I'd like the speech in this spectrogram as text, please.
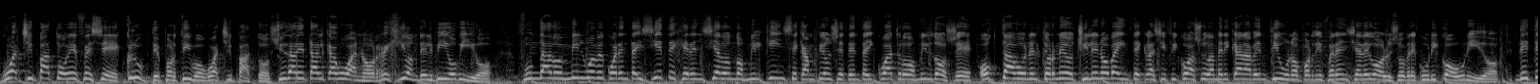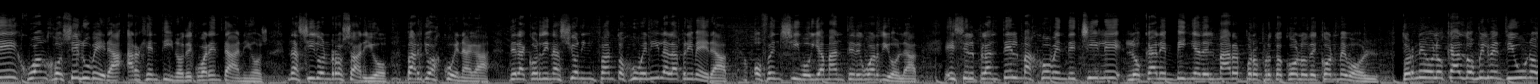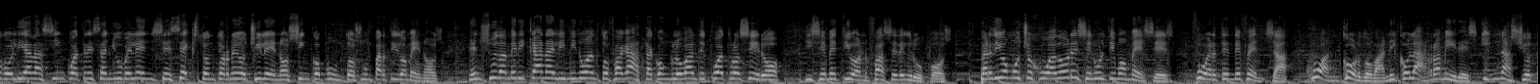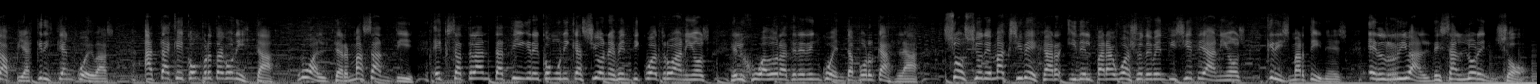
Guachipato FC, Club Deportivo Guachipato, ciudad de Talcahuano, región del Bío Bío. Fundado en 1947, gerenciado en 2015, campeón 74-2012, octavo en el torneo chileno 20, clasificó a Sudamericana 21 por diferencia de gol sobre Curicó Unido. DT Juan José Lubera, argentino de 40 años, nacido en Rosario, barrio Ascuénaga, de la coordinación infanto-juvenil a la primera, ofensivo y amante de Guardiola. Es el plantel más joven de Chile, local en Viña del Mar por protocolo de Conmebol. Torneo local 2021, goleada 5 a 3 a Ñublense, sexto en torneo chileno, 5 puntos, un partido menos. En Sudamericana eliminó a Antofagasta con global de 4 a 0 y se metió en fase de grupos. Perdió muchos jugadores en últimos meses. Fuerte en defensa. Juan Córdoba, Nicolás Ramírez, Ignacio Tapia, Cristian Cuevas. Ataque con protagonista Walter Masanti, ex Atlanta Tigre Comunicaciones, 24 años, el jugador a tener en cuenta por Casla. Socio de Maxi Bejar y del paraguayo de 27 años, Cris Martínez, el rival de San Lorenzo.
